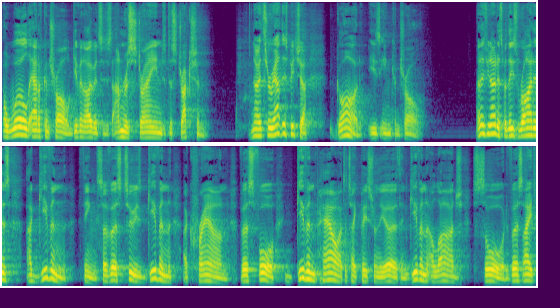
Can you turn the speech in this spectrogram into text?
a world out of control, given over to just unrestrained destruction. No, throughout this picture, God is in control. I don't know if you notice, but these writers are given things. So, verse 2 is given a crown. Verse 4, given power to take peace from the earth, and given a large sword. Verse 8,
